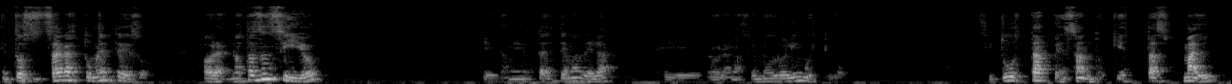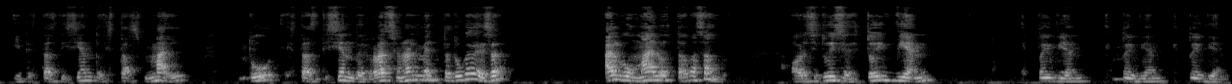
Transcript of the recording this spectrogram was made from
Entonces sacas tu mente de eso. Ahora, no está sencillo. Ahí también está el tema de la eh, programación neurolingüística. Si tú estás pensando que estás mal y te estás diciendo estás mal, tú estás diciendo irracionalmente a tu cabeza, algo malo está pasando. Ahora, si tú dices, estoy bien, estoy bien, estoy bien, estoy bien,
